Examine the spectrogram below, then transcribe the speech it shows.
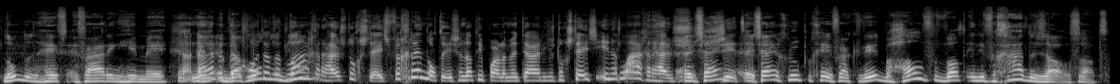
Londen heeft ervaring hiermee. Ja, nou en, heb ik wel gehoord dat het lagerhuis nog steeds vergrendeld is. En dat die parlementariërs nog steeds in het lagerhuis er zijn, zitten. Er zijn groepen geëvacueerd, behalve wat in de vergaderzaal zat.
